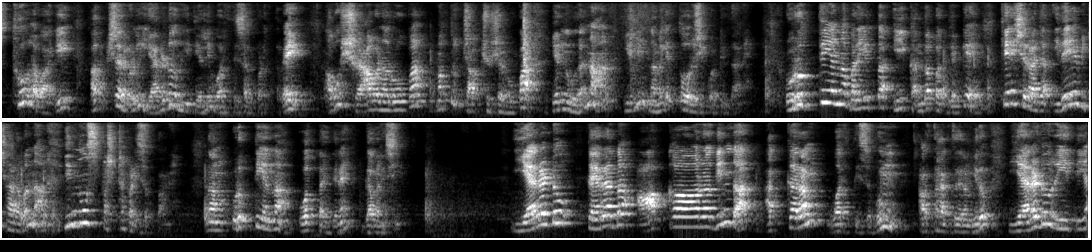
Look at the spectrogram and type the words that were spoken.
ಸ್ಥೂಲವಾಗಿ ಅಕ್ಷರಗಳು ಎರಡು ರೀತಿಯಲ್ಲಿ ವರ್ತಿಸಲ್ಪಡುತ್ತವೆ. ಅವು ಶ್ರಾವಣ ರೂಪ ಮತ್ತು ಚಾಕ್ಷುಷ ರೂಪ ಎನ್ನುವುದನ್ನ ಇಲ್ಲಿ ನಮಗೆ ತೋರಿಸಿಕೊಟ್ಟಿದ್ದಾನೆ. ವೃತ್ತಿಯನ್ನು ಬರೆಯುತ್ತಾ ಈ ಕಂದ ಪದ್ಯಕ್ಕೆ ಕೇಶಿರಾಜ ಇದೇ ವಿಚಾರವನ್ನ ಇನ್ನೂ ಸ್ಪಷ್ಟಪಡಿಸುತ್ತಾನೆ. ನಾನು ವೃತ್ತಿಯನ್ನ ಓದ್ತಾ ಇದ್ದೇನೆ, ಗಮನಿಸಿ. ಎರಡು ತೆರೆದ ಆಕಾರದಿಂದ ಅಕ್ಕರಂ ವರ್ತಿಸುಗುಂ. ಅರ್ಥ ಆಗ್ತದೆ ನಮಗಿದು ಎರಡು ರೀತಿಯ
